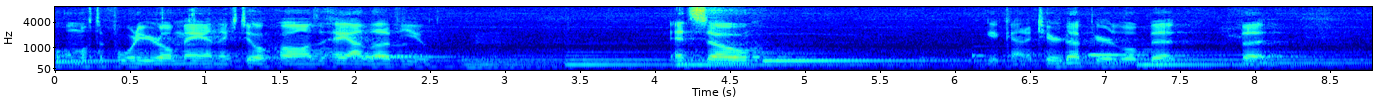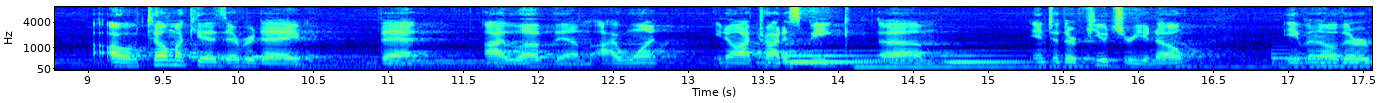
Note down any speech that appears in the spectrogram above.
almost a 40 year old man, they still call and say, "Hey, I love you." And so, I get kind of teared up here a little bit, but I will tell my kids every day that I love them. I want, you know, I try to speak um, into their future. You know, even though they're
